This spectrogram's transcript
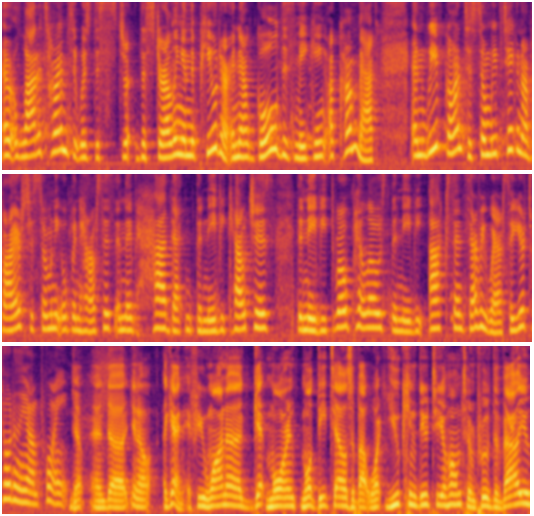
a lot of times it was the, ster- the sterling and the pewter, and now gold is making a comeback. And we've gone to some, we've taken our buyers to so many open houses, and they've had that the navy couches, the navy throw pillows, the navy accents everywhere. So you're totally on point. Yep. And uh, you know, again, if you want to get more in, more details about what you can do to your home to improve the value.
